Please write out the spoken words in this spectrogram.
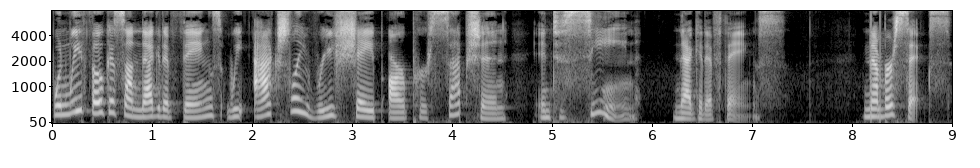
when we focus on negative things, we actually reshape our perception into seeing negative things. Number six,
